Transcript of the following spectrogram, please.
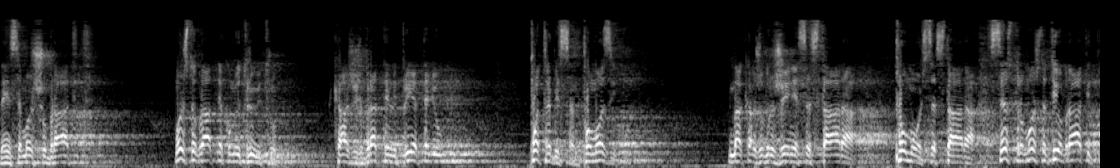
da im se možeš obratiti, Možeš to vratiti nekom jutru jutru. Kažeš, brate ili prijatelju, potrebi sam, pomozi. Ima, kaže, udruženje sestara, pomoć sestara. Sestro, možete ti obratiti?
